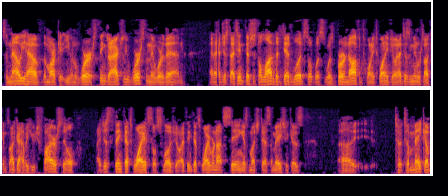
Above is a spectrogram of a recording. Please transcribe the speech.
So now we have the market even worse. Things are actually worse than they were then. And I just, I think there's just a lot of the dead wood so was, was burned off in 2020, Joe. That doesn't mean we're talking, it's not going to have a huge fire still. I just think that's why it's so slow, Joe. I think that's why we're not seeing as much decimation because uh, to to make a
